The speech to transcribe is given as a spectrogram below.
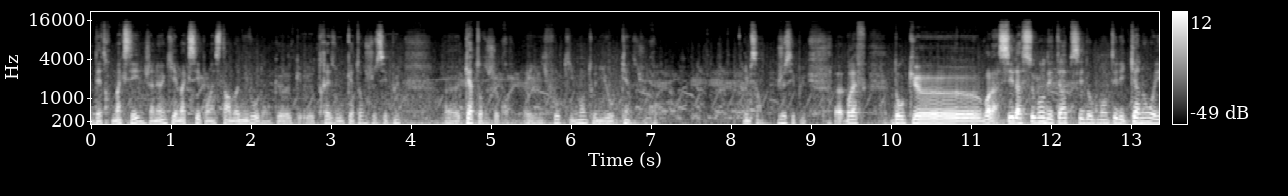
d'être maxés, j'en ai un qui est maxé pour l'instant à bon niveau, donc 13 ou 14 je sais plus, 14 je crois, il faut qu'il monte au niveau 15 je crois. il me semble, je sais plus. Euh, bref, donc euh, voilà, c'est la seconde étape, c'est d'augmenter les canons et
